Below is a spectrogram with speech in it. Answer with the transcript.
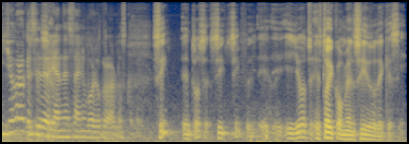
y yo creo que sí deberían estar involucrados los colegios. Sí, entonces, sí, sí, eh, eh, y yo estoy convencido de que sí.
